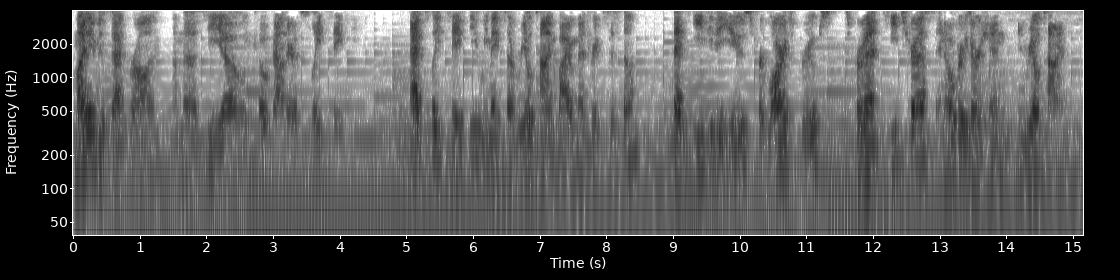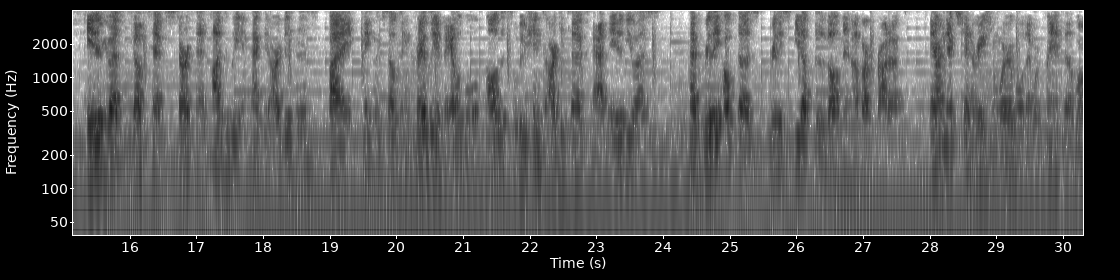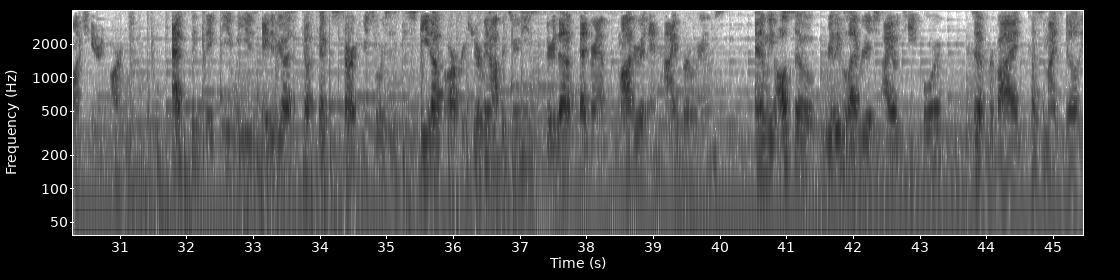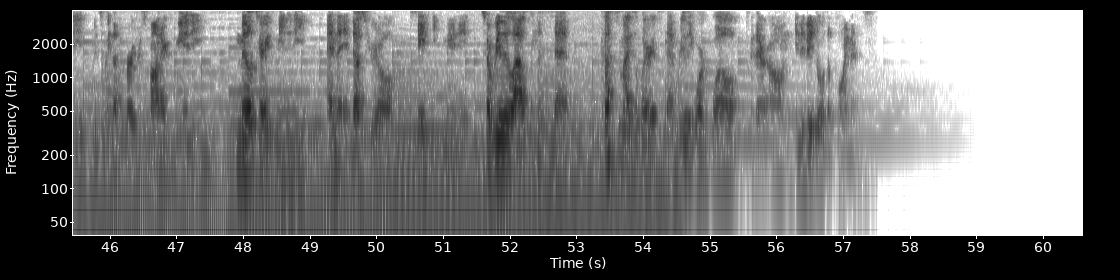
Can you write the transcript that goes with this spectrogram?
My name is Zack Braun. I'm the CEO and co-founder of Slate Safety. At Slate Safety, we make a real-time biometric system that's easy to use for large groups to prevent heat stress and overexertion in real time. AWS GovTech Start has positively impacted our business by making themselves incredibly available. All the solutions architects at AWS have really helped us really speed up the development of our product and our next generation wearable that we're planning to launch here in March. At Slate Safety, we use AWS GovTech Start resources to speed up our procurement opportunities through the FedRAMP moderate and high programs. And then we also really leverage IoT Core to provide customizability between the first responder community, military community, and the industrial safety community. So it really allows them to set customized alerts that really work well for their own individual deployments.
